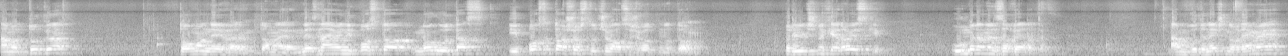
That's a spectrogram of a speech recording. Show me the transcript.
Ама тука Тома не е верен. Тома не е. Не знаем ни после много от нас и после това, що се случвало с живота на Тома. Прилично херойски. Умране за верата. Ама в днешно време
